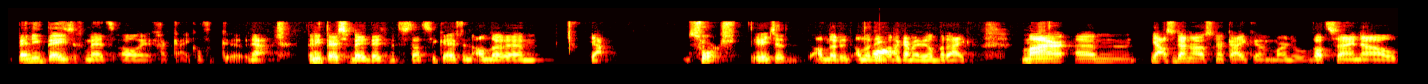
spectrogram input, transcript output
ik ben niet bezig met, oh, ik ga kijken of ik, uh, ja, ik ben niet per se bezig met de statistieken. Heeft een ander, um, ja, source. Weet je, andere, andere ja. ding wat ik daarmee wil bereiken. Maar um, ja, als we daar nou eens naar kijken, Marlou, wat zijn nou,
